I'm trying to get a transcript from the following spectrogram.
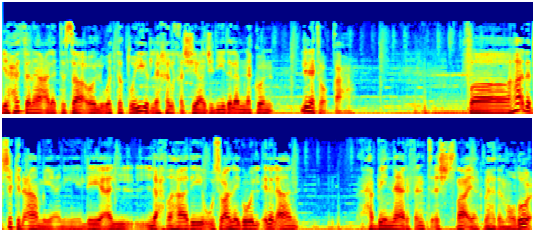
يحثنا على التساؤل والتطوير لخلق أشياء جديدة لم نكن لنتوقعها. فهذا بشكل عام يعني للحظة هذه وسؤالنا يقول إلى الآن حابين نعرف أنت إيش رأيك بهذا الموضوع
